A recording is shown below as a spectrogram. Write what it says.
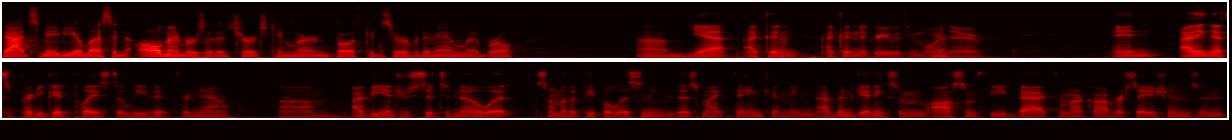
that's maybe a lesson all members of the church can learn, both conservative and liberal. Um, yeah, I couldn't. I couldn't agree with you more yeah. there. And I think that's a pretty good place to leave it for now. Um, I'd be interested to know what some of the people listening to this might think. I mean, I've been getting some awesome feedback from our conversations, and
